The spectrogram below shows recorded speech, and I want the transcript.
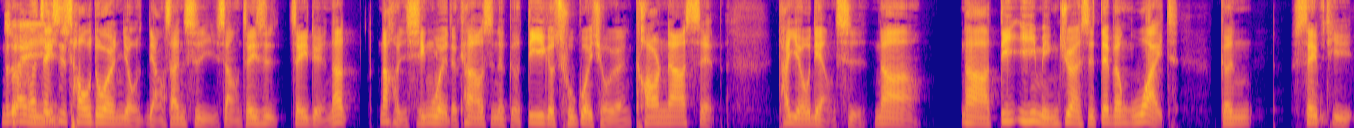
对，那这一次超多人有两三次以上，这一次这一点，那那很欣慰的看到是那个第一个出柜球员 Carl Nassib，他有两次。那那第一名居然是 Devin White 跟 Safety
